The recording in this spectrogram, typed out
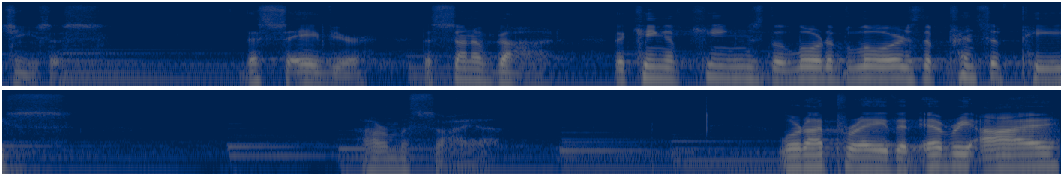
Jesus, the Savior, the Son of God, the King of Kings, the Lord of Lords, the Prince of Peace, our Messiah. Lord, I pray that every eye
